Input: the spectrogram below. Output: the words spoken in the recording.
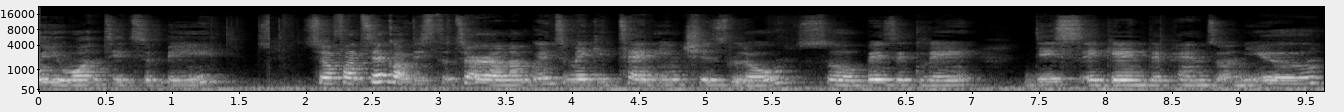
you want it to be. So for the sake of this tutorial I'm going to make it 10 inches low. So basically this again depends on you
